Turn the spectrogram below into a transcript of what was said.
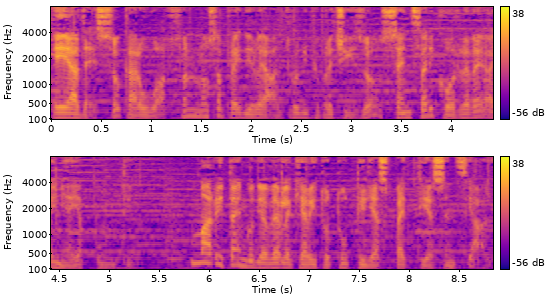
E adesso, caro Watson, non saprei dire altro di più preciso senza ricorrere ai miei appunti, ma ritengo di averle chiarito tutti gli aspetti essenziali.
